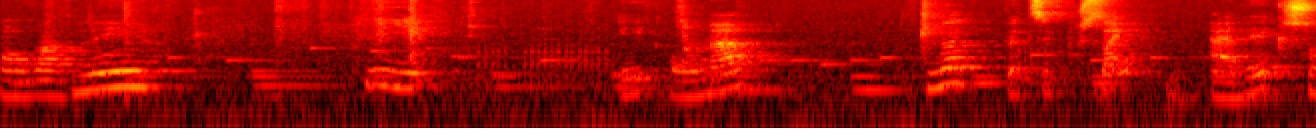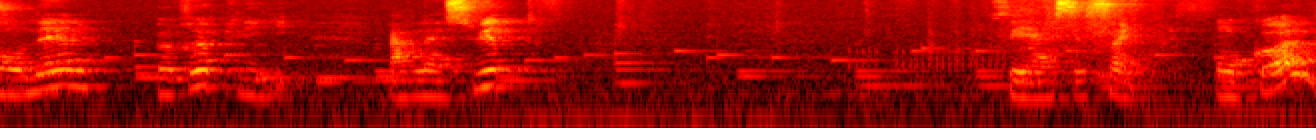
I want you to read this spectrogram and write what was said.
on va venir plier. Et on a notre petit poussin avec son aile repliée. Par la suite, c'est assez simple. On colle.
